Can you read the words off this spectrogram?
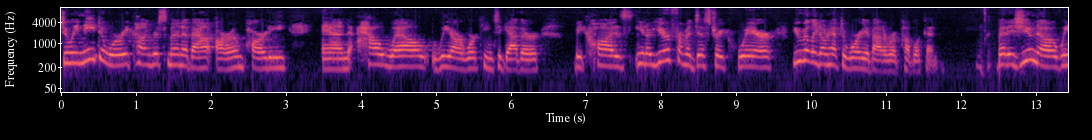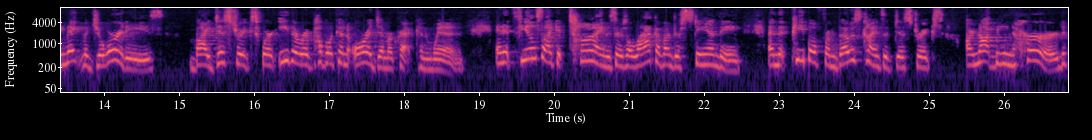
do we need to worry, Congressman, about our own party and how well we are working together? Because, you know, you're from a district where you really don't have to worry about a Republican. But as you know, we make majorities by districts where either a Republican or a Democrat can win. And it feels like at times there's a lack of understanding and that people from those kinds of districts are not being heard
